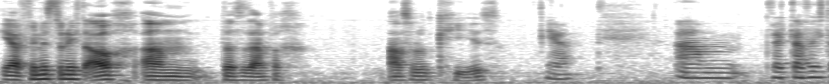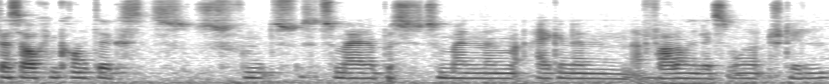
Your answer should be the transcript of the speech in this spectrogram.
ja, findest du nicht auch, ähm, dass es einfach absolut key ist? Ja. Ähm, vielleicht darf ich das auch im Kontext von, zu, zu, meiner, zu meinen eigenen Erfahrungen in den letzten Monaten stellen,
